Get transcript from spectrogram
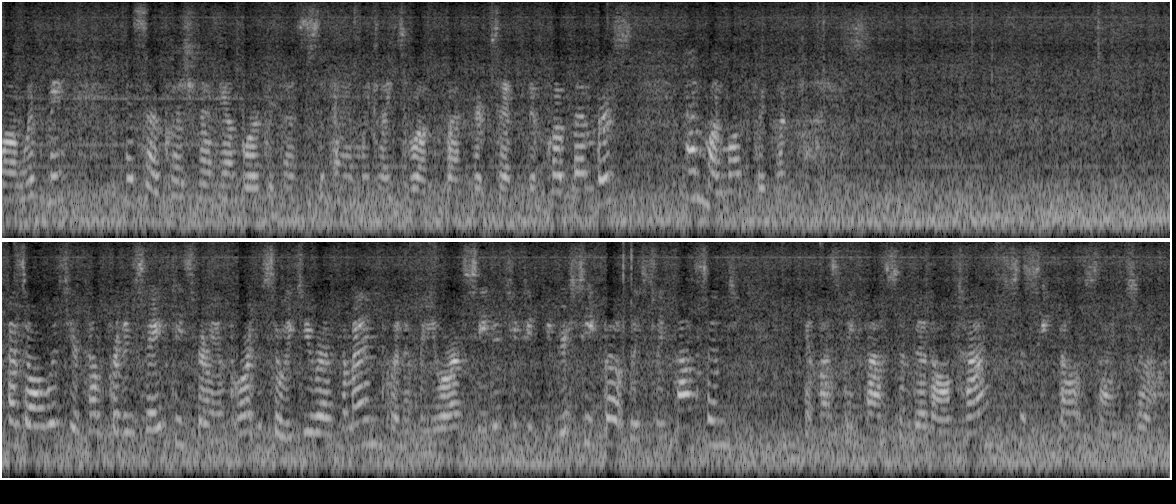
It's our pleasure to have you on board with us, and we'd like to welcome back our executive club members and oneworld frequent flyers. As always, your comfort and safety is very important, so we do recommend whenever you are seated, you do keep your seatbelt loosely fastened. It must be fastened at all times. The seatbelt signs are on.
